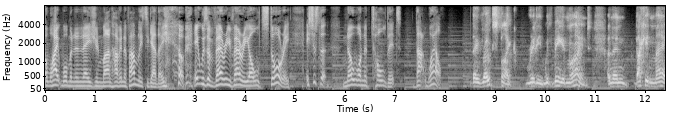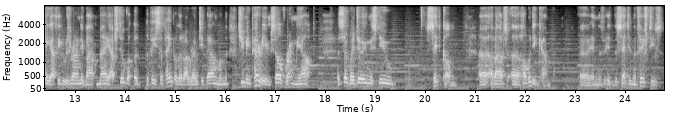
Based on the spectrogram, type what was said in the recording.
a white woman and an Asian man having a family together. it was a very, very old story. It's just that no one had told it that well. They wrote Spike really with me in mind. And then back in May, I think it was around about May, I've still got the, the piece of paper that I wrote it down when Jimmy Perry himself rang me up and said, We're doing this new sitcom uh, about a holiday camp uh, in, the, in the set in the 50s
